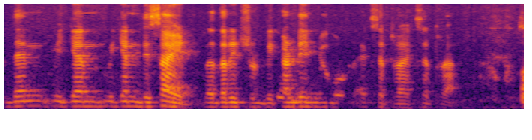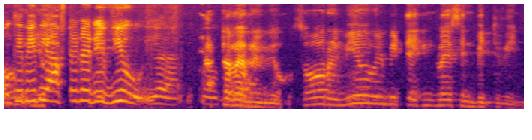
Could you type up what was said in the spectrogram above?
then we can we can decide whether it should be continued, etc., etc. So Okay, maybe you- after a review. Yeah. after okay. a review. So review will be taking place in between.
